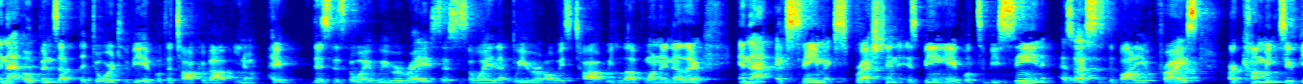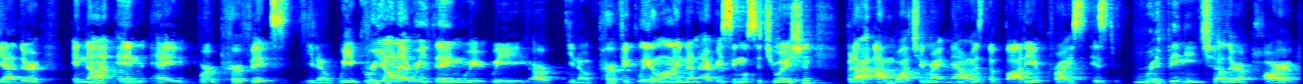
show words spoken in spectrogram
And that opens up the door to be able to talk about you know hey this is the way we were raised. This is the way that we were always taught. We love one another. And that same expression is being able to be seen as us as the body of christ are coming together and not in hey we're perfect you know we agree on everything. We, we are you know perfectly aligned on every single situation. But I, i'm watching right now as the body of christ is ripping each other apart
